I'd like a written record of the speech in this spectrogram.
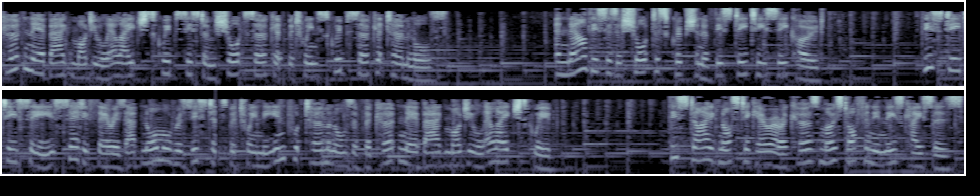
curtain airbag module LH squib system short circuit between squib circuit terminals. And now this is a short description of this DTC code. This DTC is set if there is abnormal resistance between the input terminals of the curtain airbag module LH squib. This diagnostic error occurs most often in these cases.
